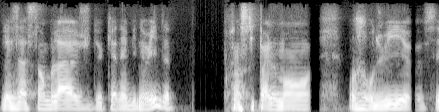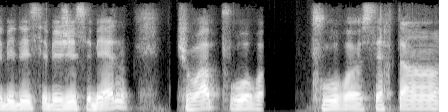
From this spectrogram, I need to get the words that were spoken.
les assemblages de cannabinoïdes, principalement aujourd'hui euh, CBD, CBG, CBN. Tu vois, pour pour euh, certains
